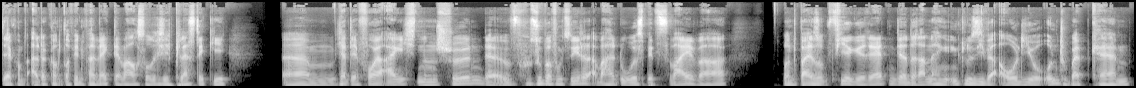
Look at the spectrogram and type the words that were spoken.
Der kommt, alter kommt auf jeden Fall weg. Der war auch so richtig plasticky. Ähm, ich hatte ja vorher eigentlich einen schönen, der super funktioniert hat, aber halt USB 2 war. Und bei so vier Geräten, die da dranhängen, inklusive Audio und Webcam,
